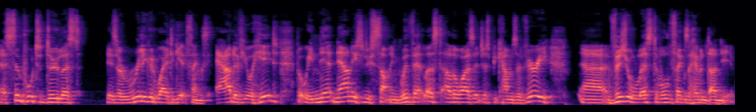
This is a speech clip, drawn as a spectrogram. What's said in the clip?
A simple to do list is a really good way to get things out of your head, but we now need to do something with that list. Otherwise, it just becomes a very uh, visual list of all the things I haven't done yet,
